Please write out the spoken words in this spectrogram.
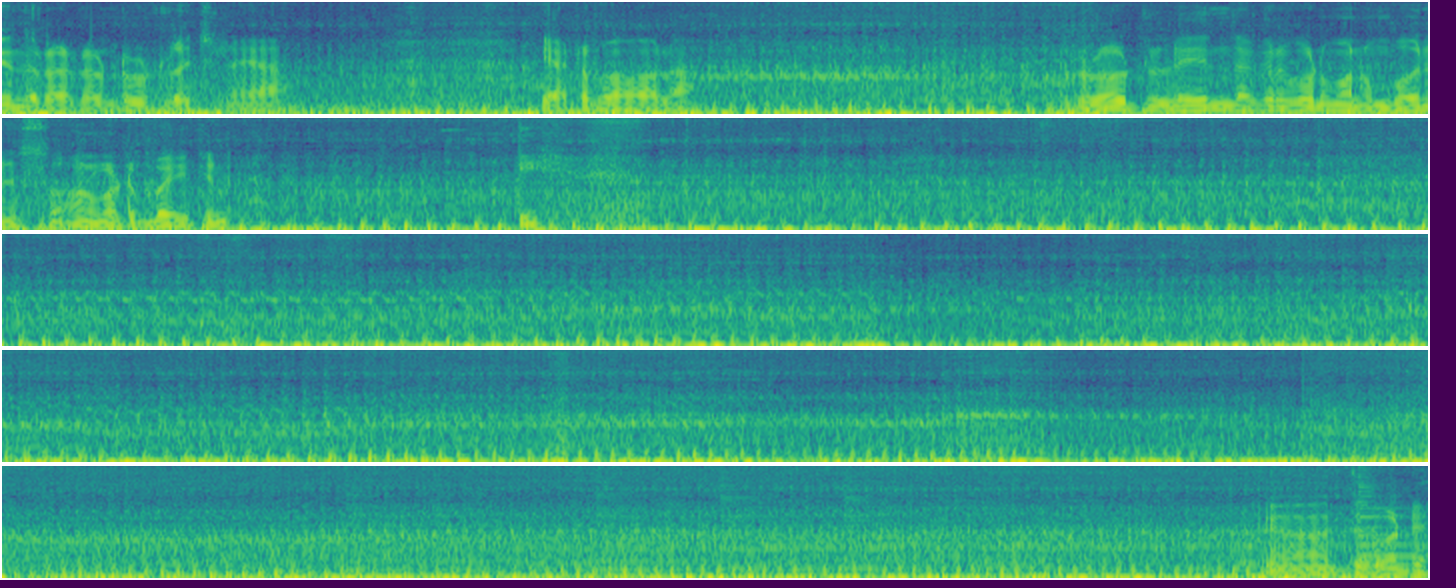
ఏందిరా రెండు రూట్లు వచ్చినాయా? ఎట పోవాలా? రోడ్డు లేని దగ్గర కూడా మనం పోనిస్తాం అనమాట బైక్ని. అదిగోండి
